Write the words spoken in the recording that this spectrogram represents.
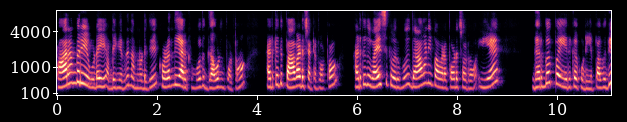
பாரம்பரிய உடை அப்படிங்கிறது நம்மளோடது. குழந்தையா இருக்கும்போது கவுன் போட்டோம். அடுத்தது பாவாடை சட்டை போட்டோம். அடுத்தது வயசுக்கு வரும்போது தாவணி பாவாடை போட சொல்கிறோம் ஏன்? கர்ப்பப்பை இருக்கக்கூடிய பகுதி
